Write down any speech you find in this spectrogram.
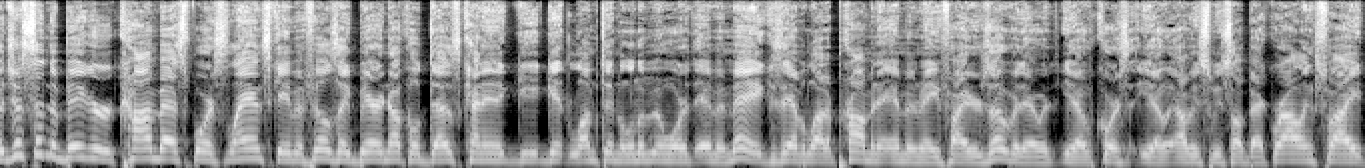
But just in the bigger combat sports landscape, it feels like bare knuckle does kind of get lumped in a little bit more with MMA because they have a lot of prominent MMA fighters over there. With, you know, of course, you know, obviously we saw Bec Rawlings fight.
